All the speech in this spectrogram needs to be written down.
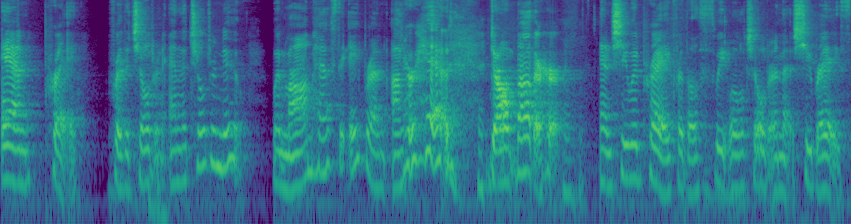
and pray for the children. And the children knew when mom has the apron on her head, don't bother her. And she would pray for those sweet little children that she raised.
